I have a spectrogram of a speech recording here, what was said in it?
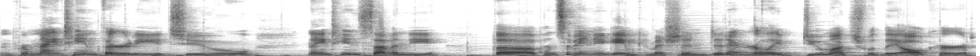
And from 1930 to 1970, the Pennsylvania Game Commission didn't really do much with the elk herd.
